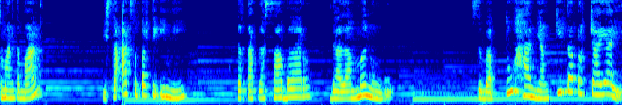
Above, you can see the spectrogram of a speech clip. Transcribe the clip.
Teman-teman, di saat seperti ini, tetaplah sabar dalam menunggu. Sebab Tuhan yang kita percayai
